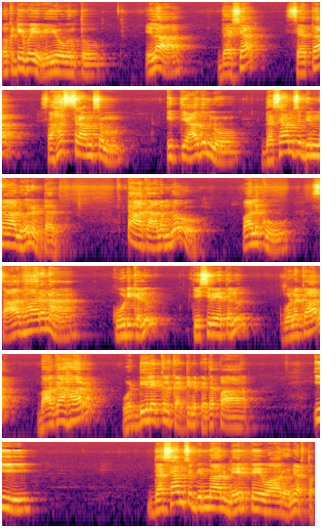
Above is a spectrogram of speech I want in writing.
ఒకటి బై వెయ్యో వంతు. ఇలా దశ శత సహస్రాంశం ఇత్యాదులను దశాంశ భిన్నాలు అని అంటారు. ఆ కాలంలో వాళ్ళకు సాధారణ కూడికలు తీసివేతలు గుణకార భాగాహార వడ్డీ లెక్కలు కట్టిన పెదప. ఈ దశాంశ భిన్నాలు నేర్పేవారు అని అర్థం.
